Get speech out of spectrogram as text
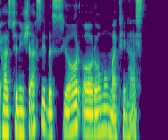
پس چنین شخصی بسیار آرام و متین هست.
